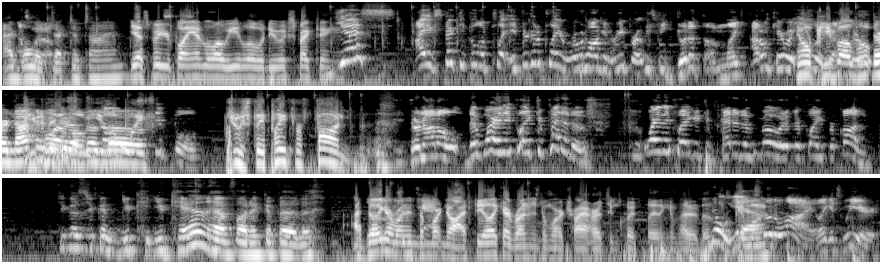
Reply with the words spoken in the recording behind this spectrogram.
Add That's goal what I- objective time. Yes, but you're playing at a low elo. What are you expecting? Yes, I expect people to play. If you're gonna play Roadhog and Reaper, at least be good at them. Like I don't care what. Yo, elo you're people at, at low- They're not gonna be good at low them elo though. simple. Juice, they play for fun. They're not all. Then why are they playing competitive? Why are they playing a competitive mode if they're playing for fun? Because you can, you can, you can have fun and competitive. I feel like I run into more. No, I feel like I run into more tryhards and quick play than competitive. No, yeah, Yeah. so do I. Like it's weird.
